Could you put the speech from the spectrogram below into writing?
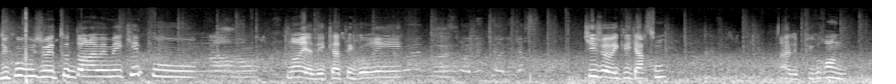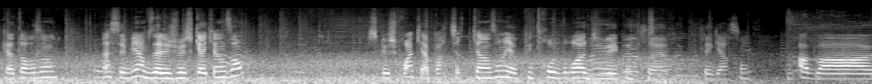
Du coup, vous jouez toutes dans la même équipe ou? Non, non. il y a des catégories. Qui joue avec les garçons? Ah, les plus grandes, 14 ans. Ah, c'est bien, vous allez jouer jusqu'à 15 ans? Parce que je crois qu'à partir de 15 ans, il n'y a plus trop le droit de jouer contre les garçons. Ah bah,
